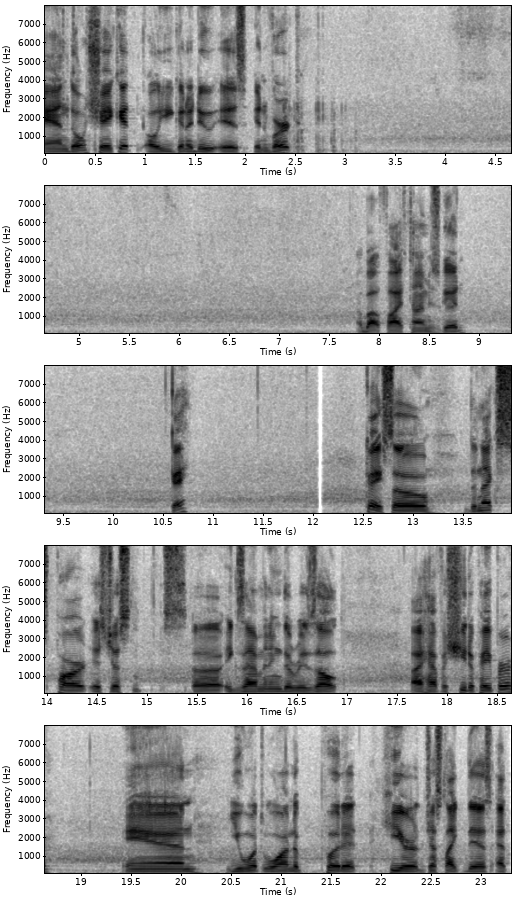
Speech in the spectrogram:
And don't shake it. All you're gonna do is invert. About five times is good. Okay? Okay so the next part is just uh, examining the result. I have a sheet of paper and you would want to put it here just like this at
